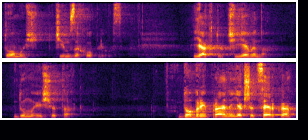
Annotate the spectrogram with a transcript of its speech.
тому, чим захоплювався? Як тут? Чи є вина? Думаю, що так. Добре і правильно, якщо церква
